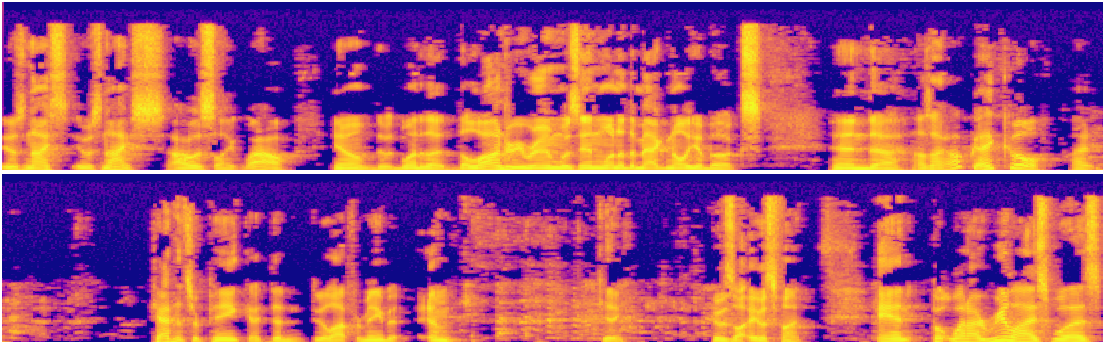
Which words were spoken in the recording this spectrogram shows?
it was nice. It was nice. I was like, wow, you know, the, one of the, the laundry room was in one of the Magnolia books. And, uh, I was like, okay, cool. I, cabinets are pink. It didn't do a lot for me, but, um, kidding. It was, it was fun. And, but what I realized was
